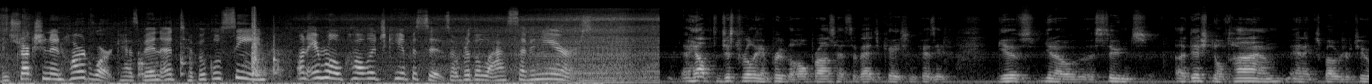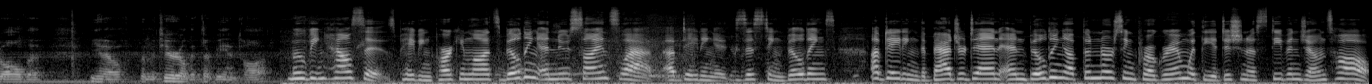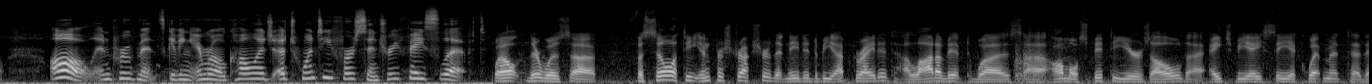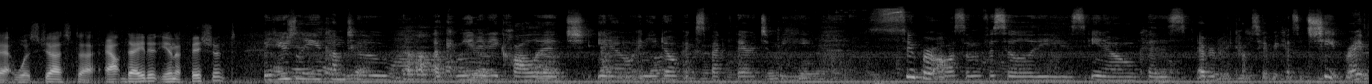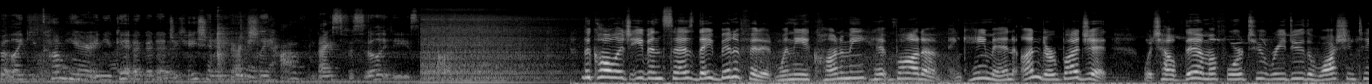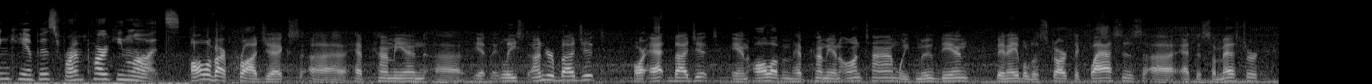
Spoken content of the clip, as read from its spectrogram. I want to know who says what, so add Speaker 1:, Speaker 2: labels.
Speaker 1: Instruction and hard work has been a typical scene on Amarillo College campuses over the last seven years.
Speaker 2: It helped to just really improve the whole process of education because it gives, you know, the students additional time and exposure to all the, you know, the material that they're being taught.
Speaker 1: Moving houses, paving parking lots, building a new science lab, updating existing buildings, updating the Badger Den, and building up the nursing program with the addition of Stephen Jones Hall. All improvements giving Amarillo College a 21st century facelift.
Speaker 3: Well, there was uh, facility infrastructure that needed to be upgraded. A lot of it was uh, almost 50 years old, uh, HVAC equipment uh, that was just uh, outdated, inefficient.
Speaker 4: Usually you come to a community college, you know, and you don't expect there to be super awesome facilities, you know, because everybody comes here because it's cheap, right? But like you come here and you get a good education and you actually have nice facilities.
Speaker 1: The college even says they benefited when the economy hit bottom and came in under budget, which helped them afford to redo the Washington campus front parking lots.
Speaker 3: All of our projects uh, have come in uh, at least under budget or at budget, and all of them have come in on time. We've moved in, been able to start the classes uh, at the semester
